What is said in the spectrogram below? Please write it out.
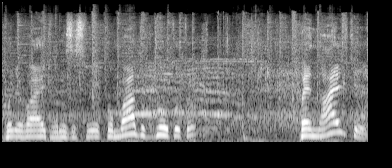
вболівають вони за свою команду. Ну тут пенальті.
